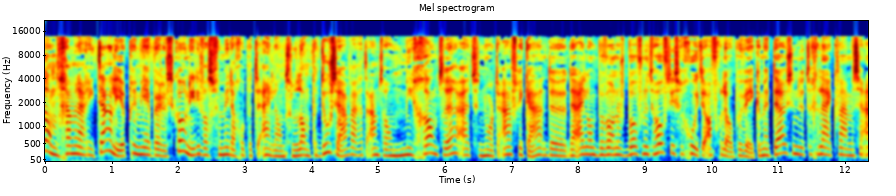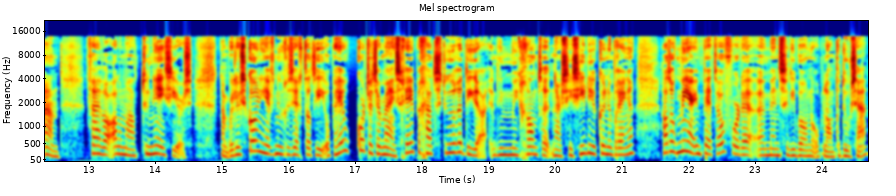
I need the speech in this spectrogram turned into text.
Dan gaan we naar Italië. Premier Berlusconi die was vanmiddag op het eiland Lampedusa... waar het aantal migranten uit Noord-Afrika... De, de eilandbewoners boven het hoofd is gegroeid de afgelopen weken. Met duizenden tegelijk kwamen ze aan. Vrijwel allemaal Tunesiërs. Nou, Berlusconi heeft nu gezegd dat hij op heel korte termijn schepen gaat sturen... die de, migranten naar Sicilië kunnen brengen. Had ook meer in petto voor de uh, mensen die wonen op Lampedusa.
